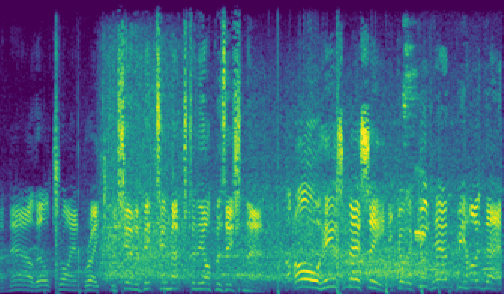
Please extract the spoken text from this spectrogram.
And now they'll try and break. He showed a bit too much to the opposition there. Oh, here's Messi. He got a good hand behind that.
